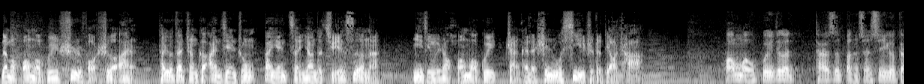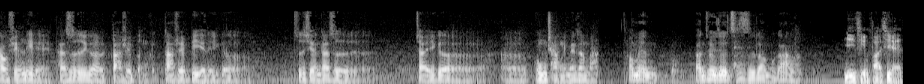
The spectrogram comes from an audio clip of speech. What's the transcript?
那么黄某圭是否涉案？他又在整个案件中扮演怎样的角色呢？民警围绕黄某圭展开了深入细致的调查。黄某圭这个他是本身是一个高学历的，他是一个大学本科、大学毕业的一个，之前他是在一个呃工厂里面上班，后面干脆就辞职了，不干了。民警发现，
